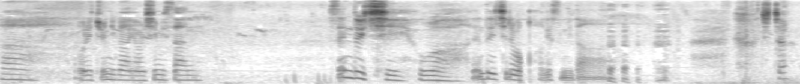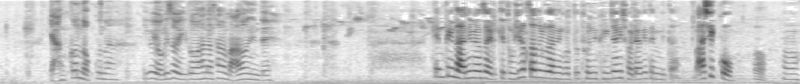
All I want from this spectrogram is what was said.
아, 우리 준이가 열심히 싼 샌드위치. 우와, 샌드위치를 먹고 가겠습니다. 진짜 양껏 넣었구나. 이거 여기서 이거 하나 사면 만 원인데. 캠핑 다니면서 이렇게 도시락 싸들고 다니는 것도 돈이 굉장히 절약이 됩니다. 맛있고. 어 어.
